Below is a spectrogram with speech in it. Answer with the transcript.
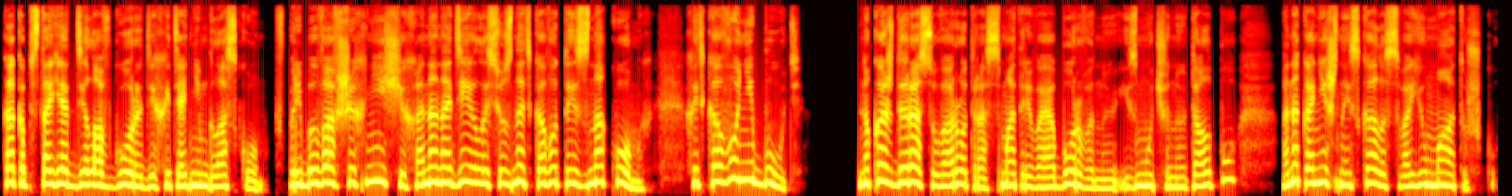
как обстоят дела в городе хоть одним глазком. В пребывавших нищих она надеялась узнать кого-то из знакомых, хоть кого-нибудь. Но каждый раз у ворот, рассматривая оборванную, измученную толпу, она, конечно, искала свою матушку.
